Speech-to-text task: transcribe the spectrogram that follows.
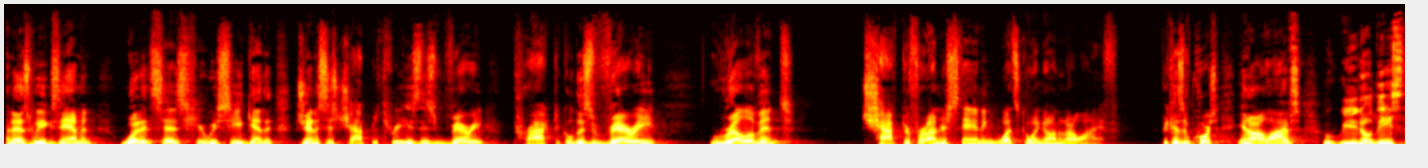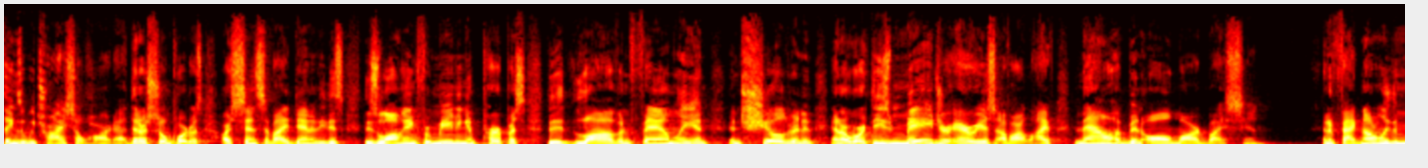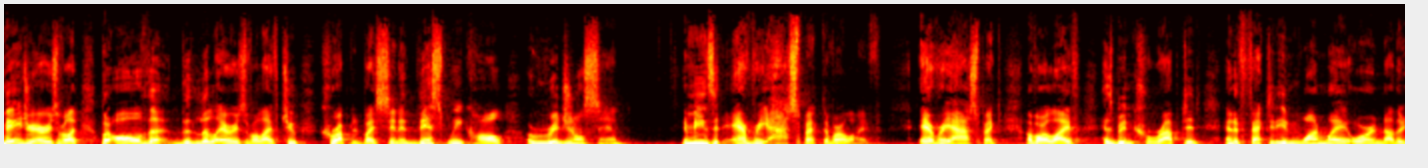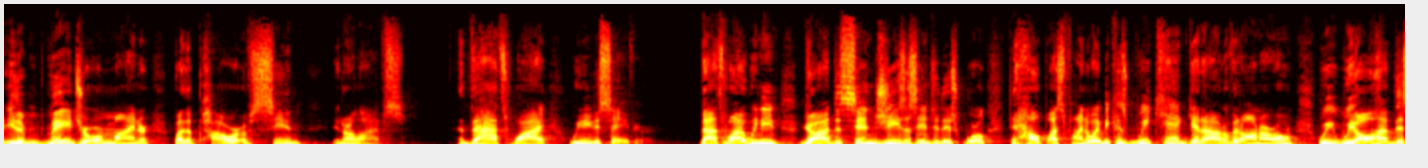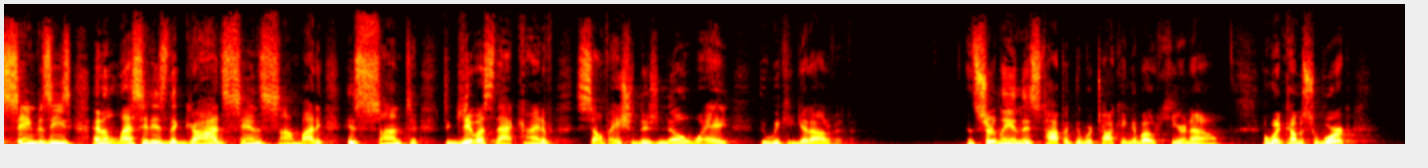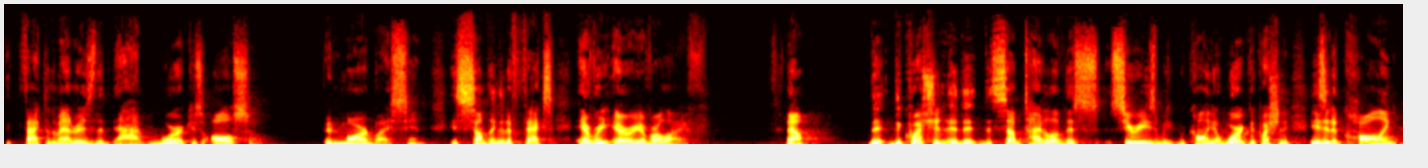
and as we examine what it says here, we see again that Genesis chapter 3 is this very practical, this very relevant chapter for understanding what's going on in our life. Because of course, in our lives, you know, these things that we try so hard at, that are so important to us, our sense of identity, this, this longing for meaning and purpose, the love and family and, and children and, and our work, these major areas of our life now have been all marred by sin. And in fact, not only the major areas of our life, but all of the, the little areas of our life too, corrupted by sin. And this we call original sin. It means that every aspect of our life, every aspect of our life has been corrupted and affected in one way or another, either major or minor, by the power of sin in our lives. And that's why we need a Savior. That's why we need God to send Jesus into this world to help us find a way because we can't get out of it on our own. We, we all have this same disease. And unless it is that God sends somebody, his son, to, to give us that kind of salvation, there's no way that we can get out of it. And certainly in this topic that we're talking about here now, and when it comes to work, the fact of the matter is that that work has also been marred by sin. It's something that affects every area of our life. Now, the, the question, uh, the, the subtitle of this series, we, are calling it work. The question, is it a calling?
